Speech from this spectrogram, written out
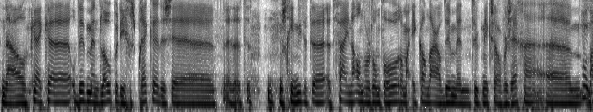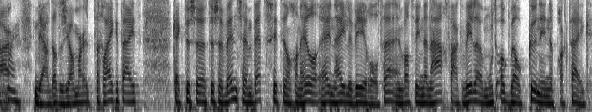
Nou, kijk, uh, op dit moment lopen die gesprekken. Dus uh, het, misschien niet het, uh, het, fijne antwoord om te horen, maar ik kan daar op dit moment natuurlijk niks over zeggen. Ehm, ja, maar ja, dat is jammer. Tegelijkertijd, kijk, tussen, tussen wens en wet zit nog een, heel, een hele wereld. Hè. En wat we in Den Haag vaak willen, moet ook wel kunnen in de praktijk.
